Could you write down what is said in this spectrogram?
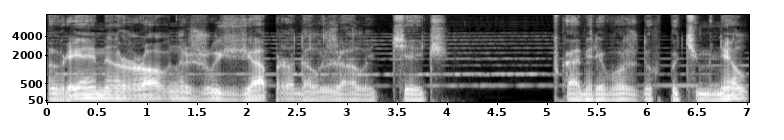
Время ровно жужжа продолжало течь. В камере воздух потемнел,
